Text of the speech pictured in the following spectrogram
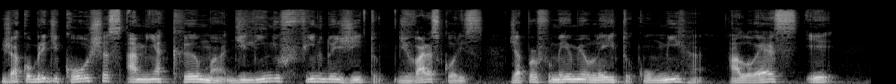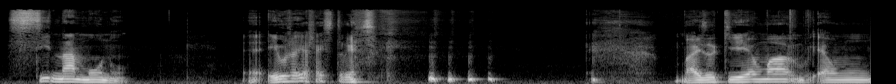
Já cobri de colchas a minha cama de linho fino do Egito, de várias cores. Já perfumei o meu leito com mirra, aloés e cinamono. É, eu já ia achar estranho. Mas aqui é uma, é um,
